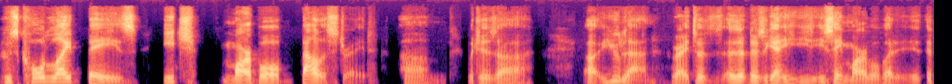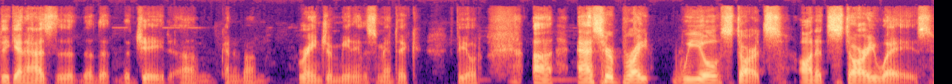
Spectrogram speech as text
whose cold light bathes each marble balustrade, um, which is uh, uh, Yulan, right? So it's- uh, there's again, he, he's saying marble, but it, it again has the the, the, jade um, kind of um, range of meaning, the semantic field. Uh, as her bright wheel starts on its starry ways,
